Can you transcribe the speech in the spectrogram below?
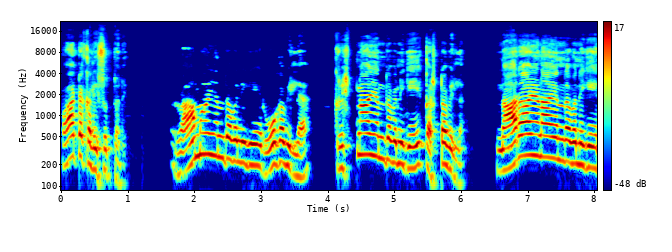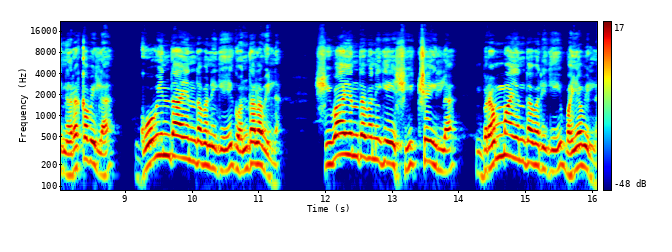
ಪಾಠ ಕಲಿಸುತ್ತದೆ. ರಾಮ ಎಂದವನಿಗೆ ರೋಗವಿಲ್ಲ ಕೃಷ್ಣ ಎಂದವನಿಗೆ ಕಷ್ಟವಿಲ್ಲ ನಾರಾಯಣ ಎಂದವನಿಗೆ ನರಕವಿಲ್ಲ ಗೋವಿಂದ ಎಂದವನಿಗೆ ಗೊಂದಲವಿಲ್ಲ ಶಿವ ಎಂದವನಿಗೆ ಶಿಕ್ಷೆ ಇಲ್ಲ ಬ್ರಹ್ಮ ಎಂದವರಿಗೆ ಭಯವಿಲ್ಲ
